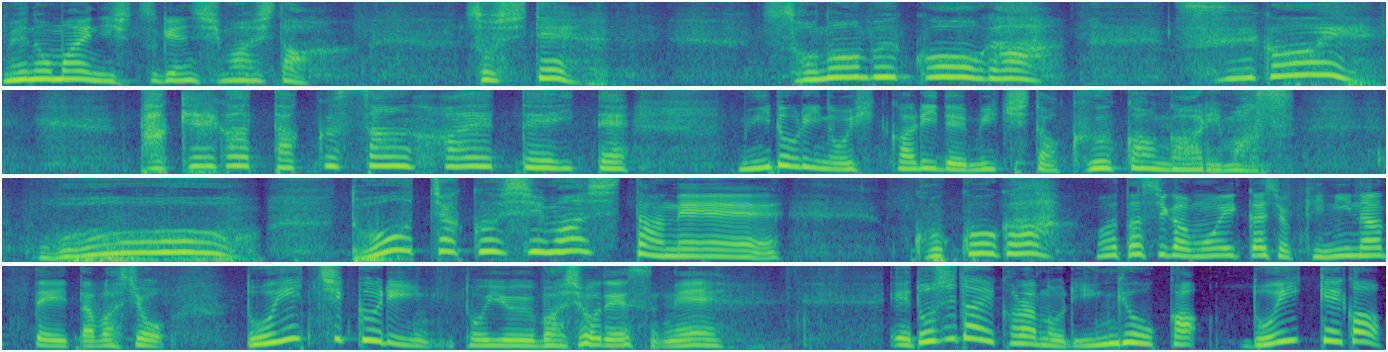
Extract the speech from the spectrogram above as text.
目の前に出現しました。そしてその向こうがすごい。竹がたくさん生えていて緑の光で満ちた空間があります。おお到着しましたね。ここが私がもう一箇所気になっていた場所土井竹林という場所ですね。江戸時代からの林業家土井家が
